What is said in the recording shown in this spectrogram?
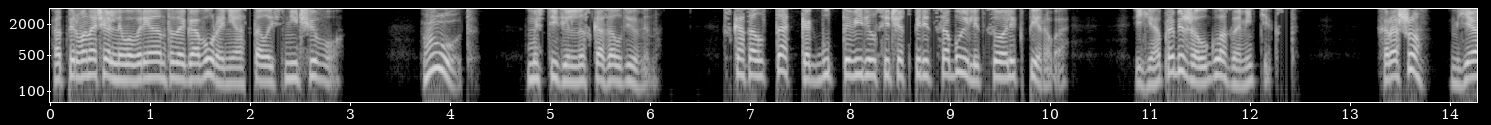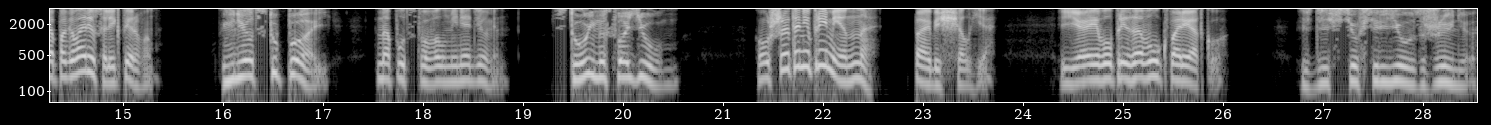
От первоначального варианта договора не осталось ничего. «Вот», — мстительно сказал Демин. Сказал так, как будто видел сейчас перед собой лицо Олег Первого. Я пробежал глазами текст. «Хорошо, я поговорю с Олег Первым». «И не отступай», — напутствовал меня Демин. «Стой на своем». «Уж это непременно», — пообещал я. «Я его призову к порядку». «Здесь все всерьез, Женя»,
